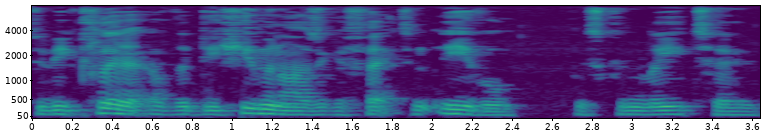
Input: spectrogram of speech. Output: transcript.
to be clear of the dehumanizing effect and evil this can lead to.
